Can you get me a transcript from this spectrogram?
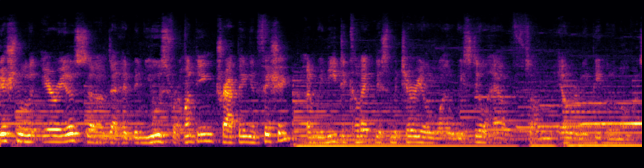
traditional areas uh, that had been used for hunting, trapping, and fishing, and we need to collect this material while we still have some elderly people among us.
